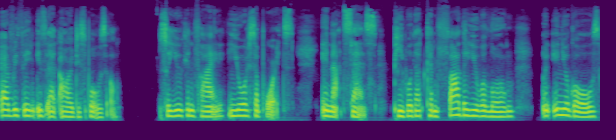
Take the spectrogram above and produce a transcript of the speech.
Everything is at our disposal. So you can find your supports in that sense. People that can father you along in your goals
